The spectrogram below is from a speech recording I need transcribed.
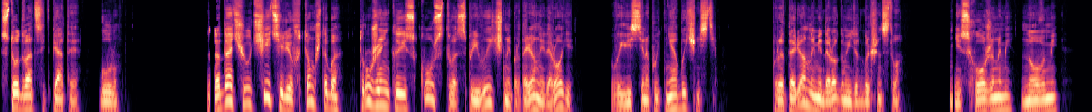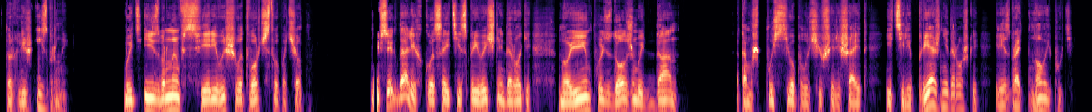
125. -е. Гуру. Задача учителя в том, чтобы труженькое искусство с привычной протаренной дороги вывести на путь необычности. Протаренными дорогами идет большинство, не схоженными, новыми, только лишь избранные. Быть избранным в сфере высшего творчества почетно. Не всегда легко сойти с привычной дороги, но импульс должен быть дан — а там уж пусть его получивший решает, идти ли прежней дорожкой или избрать новый путь.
